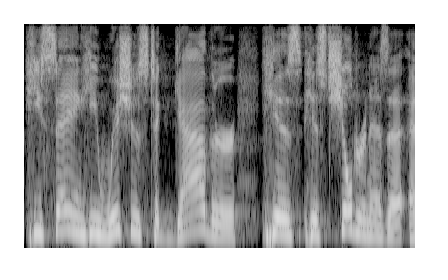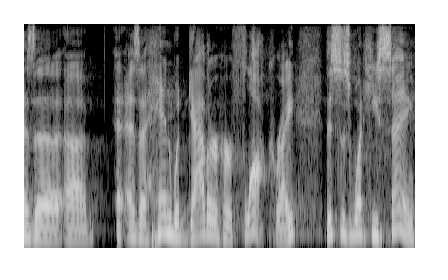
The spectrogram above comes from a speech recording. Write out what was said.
He's saying he wishes to gather his, his children as a, as a, uh, as a hen would gather her flock, right? This is what he's saying.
